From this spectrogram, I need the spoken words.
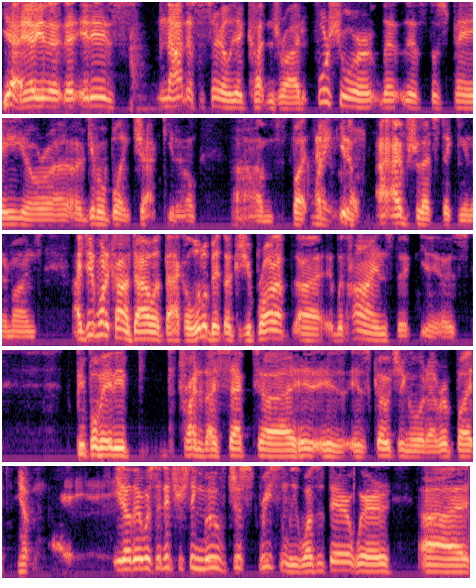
yeah, I mean, it is not necessarily a cut and dried for sure. Let, let's just pay, you know, or, uh, or give them a blank check, you know. Um, but Right. you know, I, I'm sure that's sticking in their minds. I did want to kind of dial it back a little bit though, because you brought up uh, with Hynes that you know, is people maybe trying to dissect uh, his, his his coaching or whatever. But Yep. You know, there was an interesting move just recently, wasn't there, where uh,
